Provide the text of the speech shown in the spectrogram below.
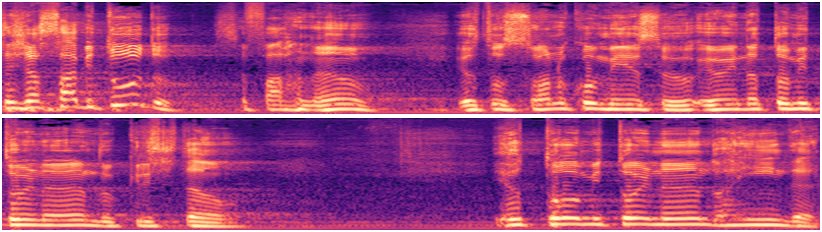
Você já sabe tudo? Você fala: não, eu estou só no começo, eu, ainda estou me tornando cristão. Eu estou me tornando ainda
